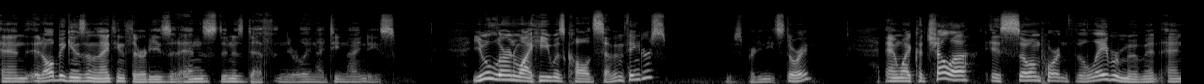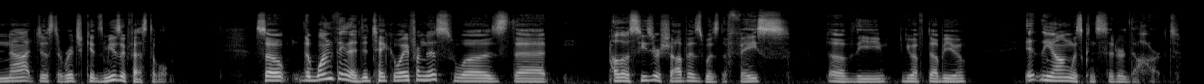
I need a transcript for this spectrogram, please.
And it all begins in the 1930s. It ends in his death in the early 1990s. You will learn why he was called Seven Fingers, which is a pretty neat story, and why Coachella is so important to the labor movement and not just a rich kids music festival. So, the one thing that I did take away from this was that although Cesar Chavez was the face of the UFW, Itliong was considered the heart.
